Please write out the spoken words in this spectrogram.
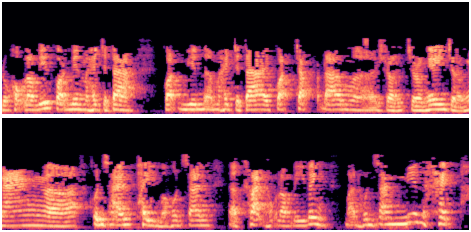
លោកហុកឡងឌីគាត់មានមហិច្ឆតា គាត់មានមហិច្ឆតាឲ្យគាត់ចាប់ផ្ដើមច្រងេងច្រងាងហ៊ុនសែនភ័យមកហ៊ុនសែនខ្លាចហុកឡងឌីវិញបាទហ៊ុនសែនមានហេតុផ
